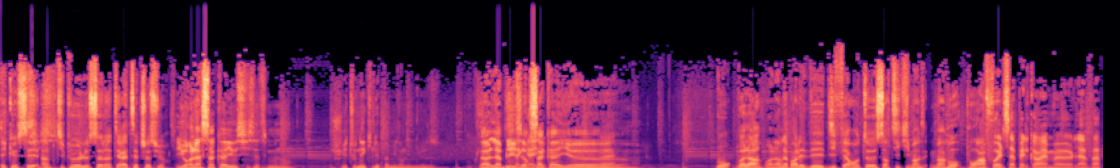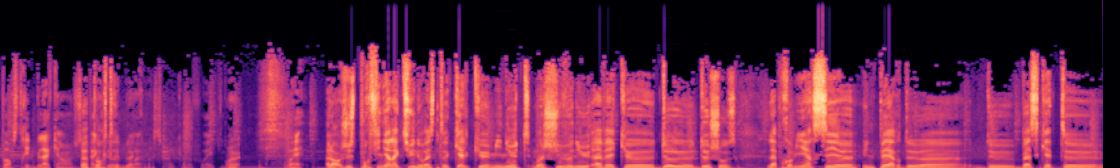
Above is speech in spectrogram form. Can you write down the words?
et que c'est un petit peu le seul intérêt de cette chaussure. Il y aura la Sakai aussi cette semaine. hein. Je suis étonné qu'il ait pas mis dans les news. Donc la, la Blazer Sakai Sakai. euh, Bon, voilà, Voilà. on a parlé des différentes euh, sorties qui mar- marquent. Pour, pour info, elle s'appelle quand même euh, la Vapor Street Black. Hein. Vapor pas que- Street Black, ouais, ouais. c'est pas que Ouais. Ouais. Alors juste pour finir l'actu, il nous reste quelques minutes. Moi je suis venu avec euh, deux, deux choses. La première c'est euh, une paire de, euh, de baskets euh,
